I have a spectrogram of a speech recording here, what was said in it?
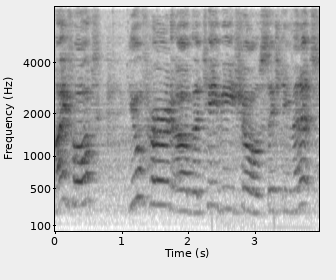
Hi folks, you've heard of the TV show 60 Minutes?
